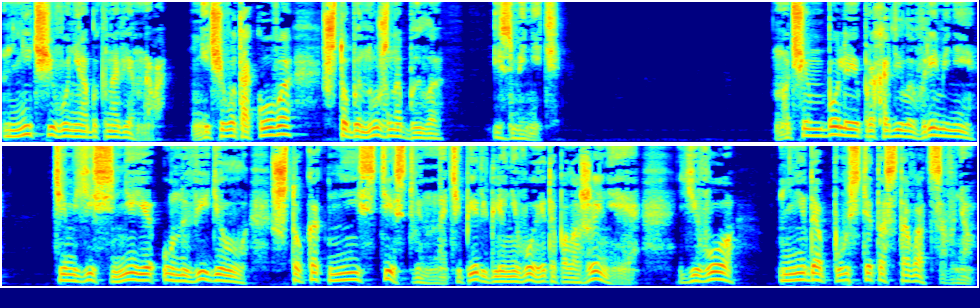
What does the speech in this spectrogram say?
ничего необыкновенного, ничего такого, чтобы нужно было изменить. Но чем более проходило времени, тем яснее он видел, что как неестественно теперь для него это положение, его не допустят оставаться в нем.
